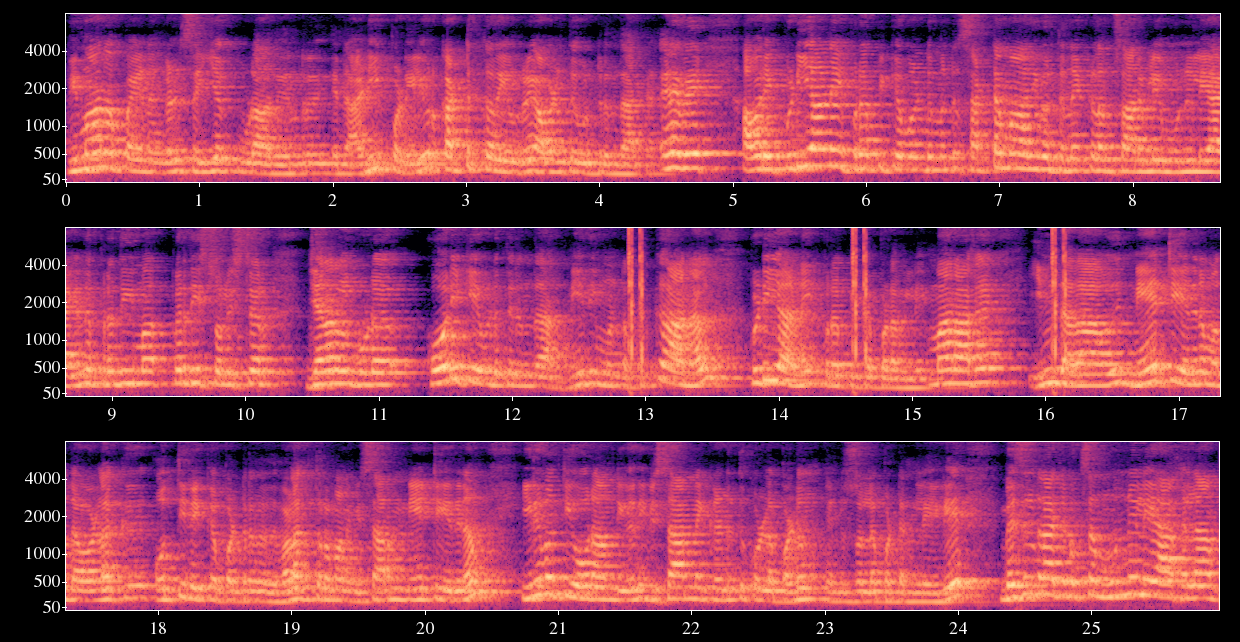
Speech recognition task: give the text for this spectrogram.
விமான பயணங்கள் செய்யக்கூடாது என்று என்ற அடிப்படையில் ஒரு கட்டுக்கதை ஒன்றை அவழ்த்து விட்டிருந்தார்கள் எனவே அவரை பிடியானை பிறப்பிக்க வேண்டும் என்று சட்டமா அதிபர் திணைக்களம் சார்பிலே முன்னிலையாக இருந்து பிரதிமா பிரதி சொலிசிட்டர் ஜெனரல் கூட கோரிக்கை விடுத்திருந்தார் நீதிமன்றத்திற்கு ஆனால் பிடியாணை பிறப்பிக்கப்படவில்லை. மாறாக இந்த அதாவது நேற்றைய தினம் அந்த வழக்கு ஒத்திவைக்கப்பட்டிருந்தது. வழக்கு தொடர்பான விசாரணை நேற்றைய தினம் இருபத்தி ஓராம் தேதி விசாரணைக்கு எடுத்துக் கொள்ளப்படும் என்று சொல்லப்பட்ட நிலையிலே பெசில் ராஜபக்ச முன்னிலையாகலாம்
